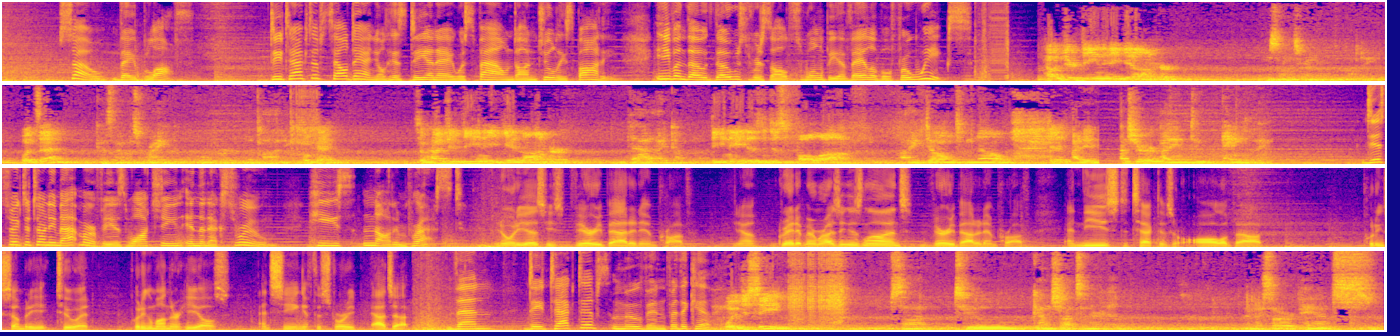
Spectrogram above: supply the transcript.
So they bluff. Detectives tell Daniel his DNA was found on Julie's body, even though those results won't be available for weeks. How'd your DNA get on her? Because I was right over the body. What's that? Because I was right over the body. Okay. So how'd your DNA get on her? That I don't know. DNA doesn't just fall off. I don't know. Okay. I didn't touch her. I didn't do anything. District Attorney Matt Murphy is watching in the next room. He's not impressed. You know what he is? He's very bad at improv. You know, great at memorizing his lines, very bad at improv. And these detectives are all about putting somebody to it, putting them on their heels, and seeing if the story adds up. Then, detectives move in for the kill. What did you see? I Saw two gunshots in her head. And I saw her pants,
